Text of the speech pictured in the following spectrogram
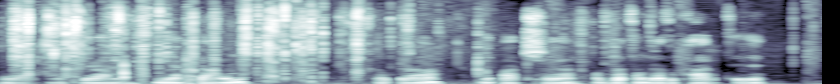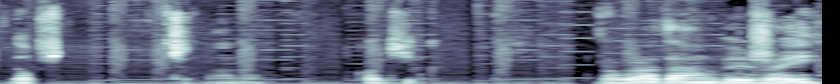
Ładnie, otwieramy. Nijak down. Dobra, nie patrzę. Odwracam od razu karty. Dobrze. Czytamy. Kodzik. Dobra, dałem wyżej.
